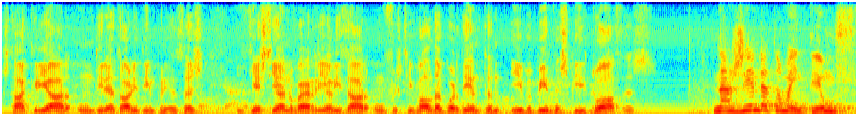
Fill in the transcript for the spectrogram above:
está a criar um diretório de empresas e que este ano vai realizar um festival de aguardente e bebidas espirituosas. Na agenda também temos,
